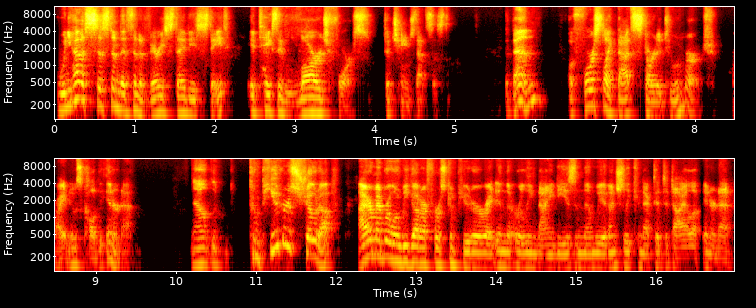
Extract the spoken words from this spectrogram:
When you have a system that's in a very steady state, it takes a large force to change that system. But then a force like that started to emerge, right? It was called the internet. Now, computers showed up. I remember when we got our first computer right in the early 90s, and then we eventually connected to dial up internet.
